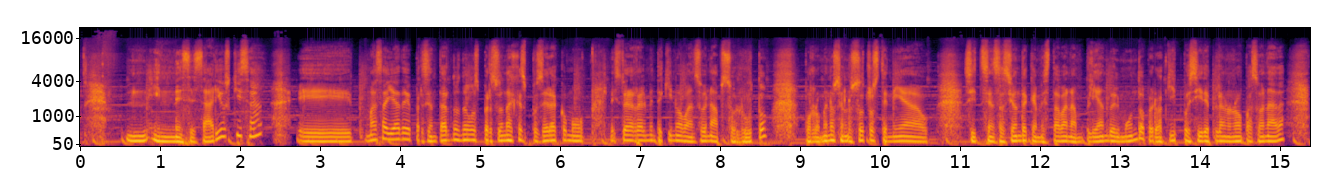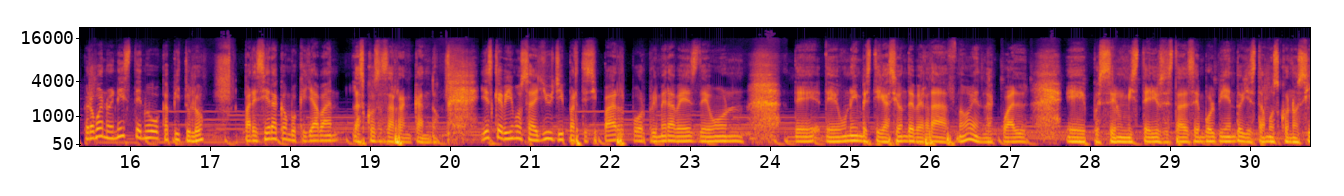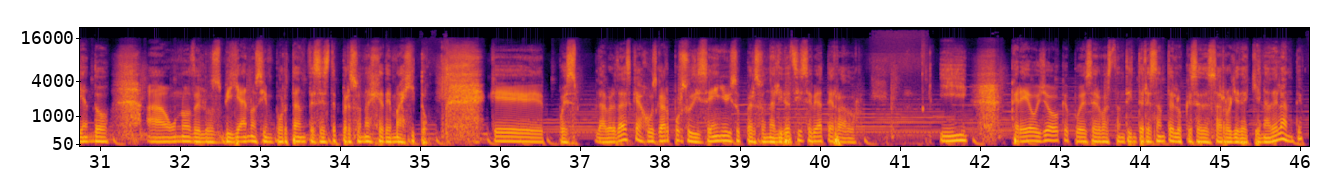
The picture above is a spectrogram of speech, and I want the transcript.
innecesarios quizá. Eh, más allá de presentarnos nuevos personajes, pues era como la historia realmente aquí no avanzó en absoluto. Por lo menos en los otros tenía sensación de que me estaban ampliando el mundo, pero aquí pues sí de plano no pasó nada. Pero bueno, en este nuevo capítulo pareciera como que ya van las cosas arrancando. Y es que vimos a Yuji participar por primera vez de, un, de, una investigación de verdad, ¿no? En la cual eh, pues un misterio se está desenvolviendo y estamos conociendo a uno de los villanos importantes, este personaje de Magito, que pues la verdad es que a juzgar por su diseño y su personalidad sí se ve aterrador. Y creo yo que puede ser bastante interesante lo que se desarrolle de aquí en adelante.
